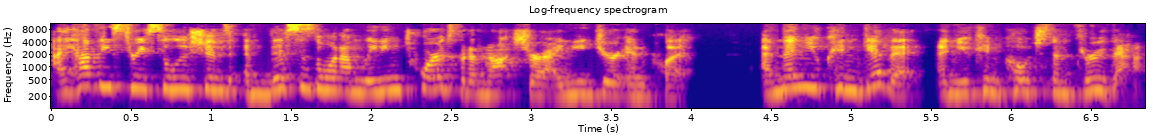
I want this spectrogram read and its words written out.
I have these three solutions and this is the one I'm leaning towards, but I'm not sure. I need your input. And then you can give it and you can coach them through that.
